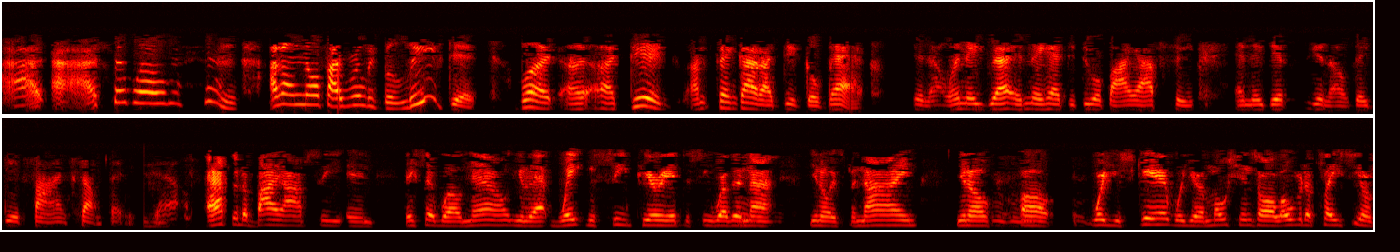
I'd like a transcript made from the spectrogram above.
I I said, well, hmm, I don't know if I really believed it, but uh, I did. I'm thank God I did go back, you know, and they and they had to do a biopsy, and they did, you know, they did find something. Mm-hmm. Yeah. After the biopsy and they said, well, now, you know, that wait and see period to see whether or not, mm-hmm. you know, it's benign, you know, mm-hmm. uh, were you scared? Were your emotions all over the place? You know,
